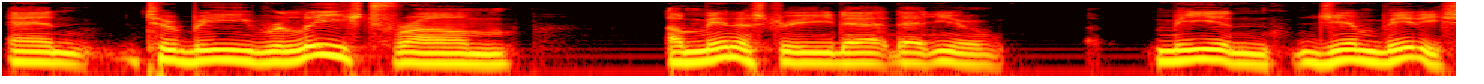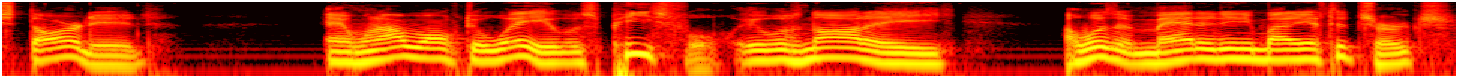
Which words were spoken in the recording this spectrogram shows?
and to be released from a ministry that that you know me and Jim Vitti started, and when I walked away, it was peaceful. It was not a, I wasn't mad at anybody at the church.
